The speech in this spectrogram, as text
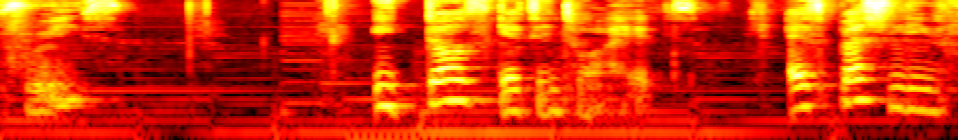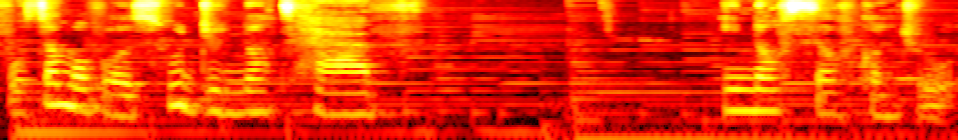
praise. It does get into our heads, especially for some of us who do not have enough self control.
